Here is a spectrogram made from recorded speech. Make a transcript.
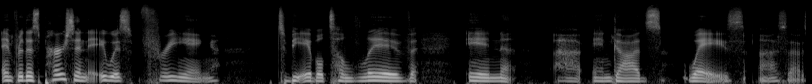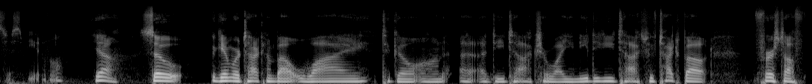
and for this person, it was freeing to be able to live in uh, in God's ways. Uh, so that was just beautiful. Yeah. So again, we're talking about why to go on a, a detox or why you need to detox. We've talked about first off,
